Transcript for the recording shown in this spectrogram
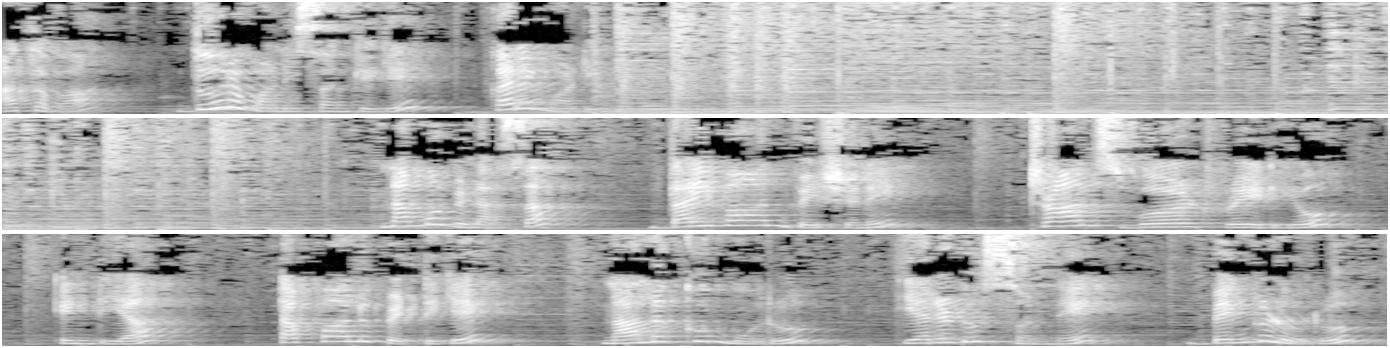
ಅಥವಾ ದೂರವಾಣಿ ಸಂಖ್ಯೆಗೆ ಕರೆ ಮಾಡಿ. ನಮ್ಮ ವಿಳಾಸ ದೈವಾನ್ ವೇಷಣೆ ಟ್ರಾನ್ಸ್ ವರ್ಲ್ಡ್ ರೇಡಿಯೋ, ಇಂಡಿಯಾ, ಟಪಾಲು ಪೆಟ್ಟಿಗೆ ನಾಲ್ಕು ಮೂರು ಎರಡು ಸೊನ್ನೆ, Bengaluru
